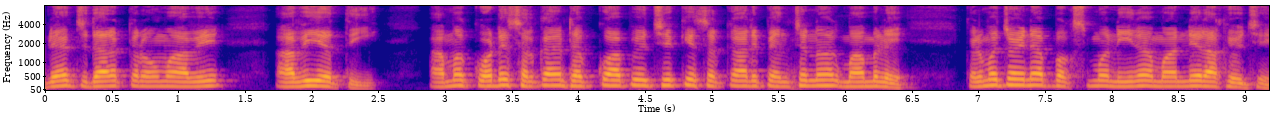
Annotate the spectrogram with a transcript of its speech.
બ્રેન્ચ ધારક કરવામાં આવી આવી હતી. આમાં કોર્ટે સરકારને ઠપકો આપ્યો છે કે સરકારે પેન્શનના મામલે કર્મચારીના પક્ષમાં નિર્ણય માન્ય રાખ્યો છે.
